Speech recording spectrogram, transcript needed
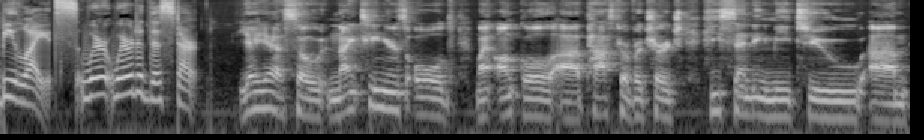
be lights. Where, where did this start? Yeah, yeah. So 19 years old, my uncle, uh, pastor of a church, he's sending me to, um,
